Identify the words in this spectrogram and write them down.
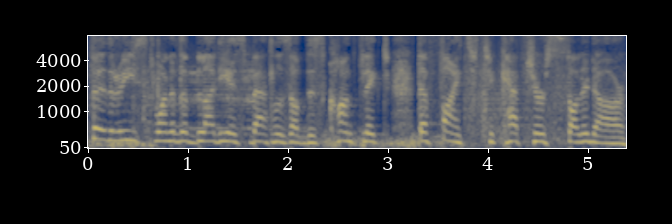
Further east, one of the bloodiest battles of this conflict, the fight to capture Soledar,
